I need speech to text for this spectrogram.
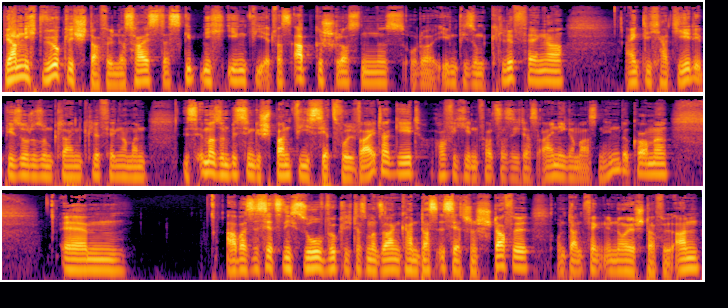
Wir haben nicht wirklich Staffeln, das heißt, es gibt nicht irgendwie etwas Abgeschlossenes oder irgendwie so ein Cliffhanger, eigentlich hat jede Episode so einen kleinen Cliffhanger. Man ist immer so ein bisschen gespannt, wie es jetzt wohl weitergeht. Hoffe ich jedenfalls, dass ich das einigermaßen hinbekomme. Ähm, aber es ist jetzt nicht so wirklich, dass man sagen kann, das ist jetzt eine Staffel und dann fängt eine neue Staffel an.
